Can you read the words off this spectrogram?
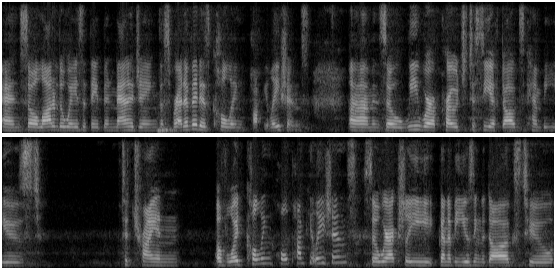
And so a lot of the ways that they've been managing the spread of it is culling populations. Um, and so we were approached to see if dogs can be used to try and avoid culling whole populations. So we're actually going to be using the dogs to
